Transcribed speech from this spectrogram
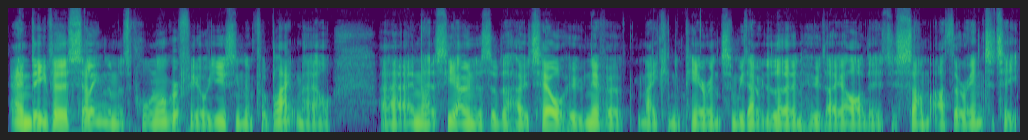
and either selling them as pornography or using them for blackmail. Uh, and that's the owners of the hotel who never make an appearance, and we don't learn who they are. They're just some other entity.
